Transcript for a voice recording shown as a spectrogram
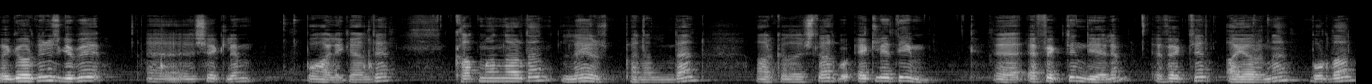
Ve gördüğünüz gibi e, şeklim bu hale geldi. Katmanlardan Layer panelinden arkadaşlar bu eklediğim e, efektin diyelim efektin ayarını buradan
